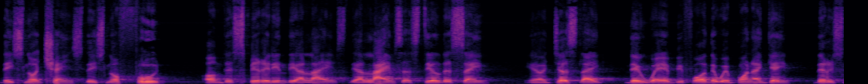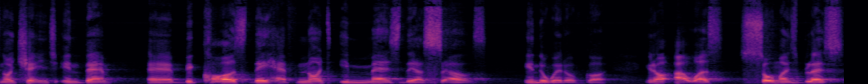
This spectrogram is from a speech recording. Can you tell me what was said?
There's no change, there's no fruit of the Spirit in their lives. Their lives are still the same, you know, just like they were before they were born again. There is no change in them uh, because they have not immersed themselves in the Word of God. You know, I was so much blessed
